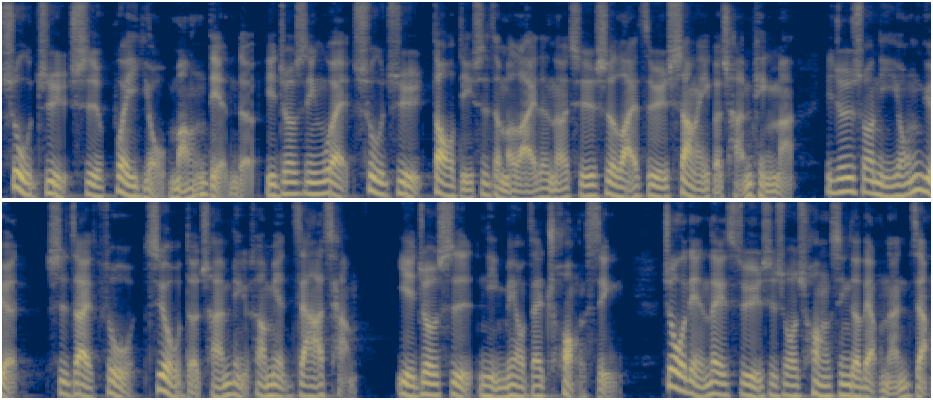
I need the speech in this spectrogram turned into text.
数据是会有盲点的，也就是因为数据到底是怎么来的呢？其实是来自于上一个产品嘛，也就是说你永远是在做旧的产品上面加强，也就是你没有在创新，就有点类似于是说创新的两难讲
